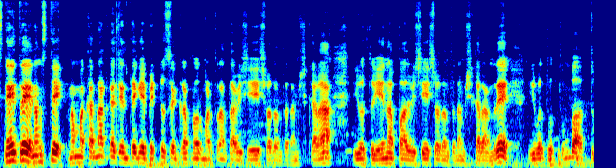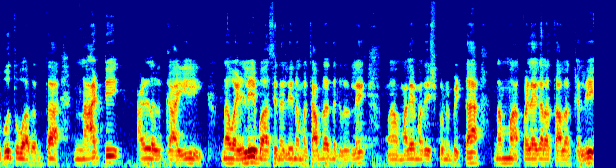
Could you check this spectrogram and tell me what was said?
ಸ್ನೇಹಿತರೆ, ನಮಸ್ತೆ. ನಮ್ಮ ಕರ್ನಾಟಕ ಜನತೆಗೆ ಬೆಟ್ಟು ಶಂಕರಪ್ಪನವ್ರು ಮಾಡ್ತಾರಂಥ ವಿಶೇಷವಾದಂಥ ನಮಸ್ಕಾರ. ಇವತ್ತು ಏನಪ್ಪ ವಿಶೇಷವಾದಂಥ ನಮಸ್ಕಾರ ಅಂದರೆ, ಇವತ್ತು ತುಂಬ ಅದ್ಭುತವಾದಂಥ ನಾಟಿ ಹಳ್ಳದಕಾಯಿ ನಾವು ಹಳ್ಳಿ ಭಾಷೆನಲ್ಲಿ, ನಮ್ಮ ಚಾಮರಾಜನಗರದಲ್ಲಿ ಮಲೆ ಮಹದೇಶ್ವರನ ಬೆಟ್ಟ, ನಮ್ಮ ಕೊಳ್ಳೇಗಾಲ ತಾಲೂಕಲ್ಲಿ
